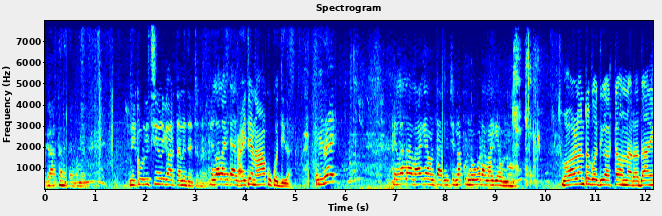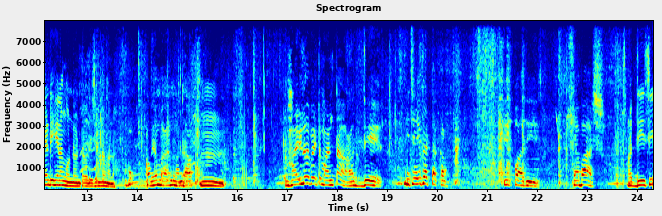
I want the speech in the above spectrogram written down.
కాడతానే నీ కొడుకు చీనుడు కాడతానే అలా- అయితే నాకు కొద్దిగా. పిల్లలు అలాగే ఉంటారు. నీ చిన్నప్పుడు నువ్వు కూడా అలాగే ఉన్నావు. వాళ్ళంతా కొద్దిగా అట్టా ఉన్నారా? దానికంటే హీనంగా ఉండి ఉంటావు చిన్నగాను. మేము. ఉమ్. హైలో పెట్టి మంట అదే. నీ చేయి పెట్టు అక్కడ. తిప్పు అది. శబాష్ అది తీసి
